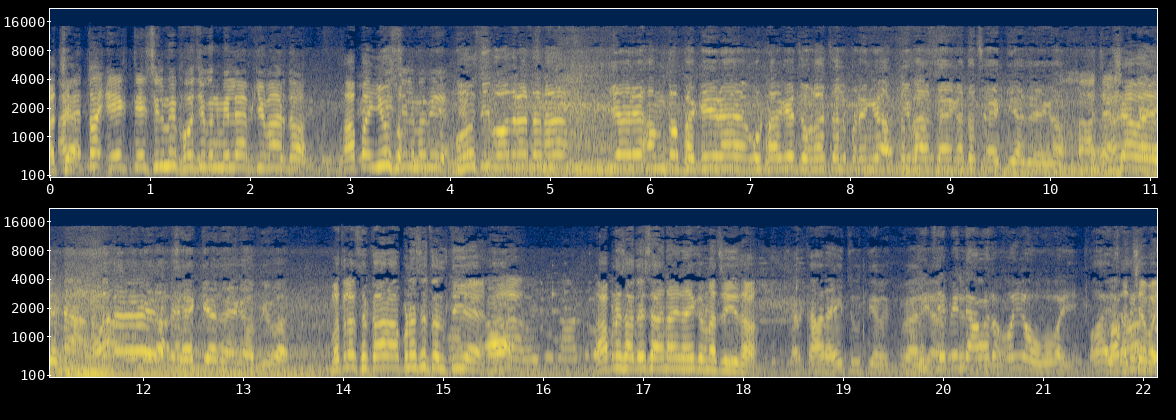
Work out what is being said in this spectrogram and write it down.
अच्छा। तो एक तहसील में फौजी को मिला आपकी बार तो। आप यूँ तहसील में भी मोदी बोल रहा था ना अरे हम तो फकीर हैं उठा के जोड़ा चल पड़ेंगे। अब की बार जाएगा तो चेक किया जाएगा। अच्छा भाई। चेक किया जाएगा अब की बार मतलब सरकार अपने से चलती है। आपने साथ ऐसे आना ही नहीं करना चाहिए था। सरकार है चूतिया बीजेपी तो वही होगा भाई। भाई अच्छा भाई।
